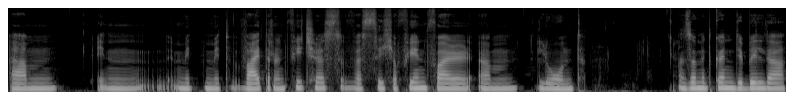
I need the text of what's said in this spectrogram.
Ähm, in, mit, mit weiteren Features, was sich auf jeden Fall ähm, lohnt. Somit können die Bilder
